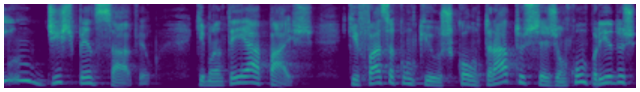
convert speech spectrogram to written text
indispensável, que mantenha a paz, que faça com que os contratos sejam cumpridos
